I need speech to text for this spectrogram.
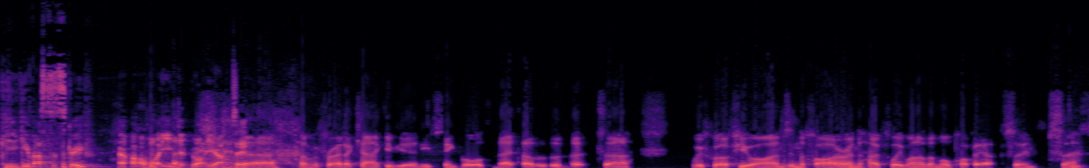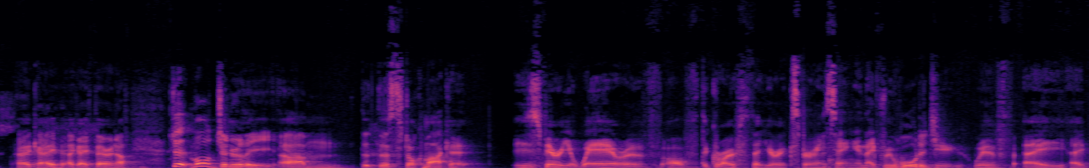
can you give us the scoop on what, you what you're up to? Uh, I'm afraid I can't give you anything more than that, other than that uh, we've got a few irons in the fire, and hopefully one of them will pop out soon. So okay, okay, fair enough. More generally, um, the, the stock market is very aware of, of the growth that you're experiencing, and they've rewarded you with a, a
